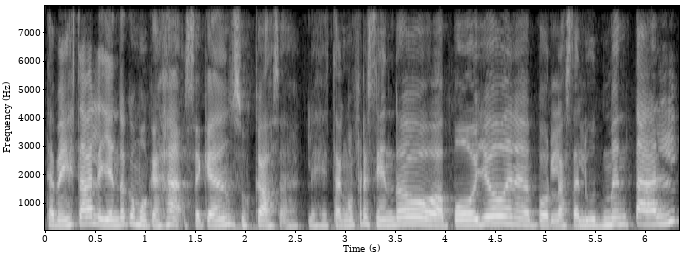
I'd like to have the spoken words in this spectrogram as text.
también estaba leyendo como que, ajá, se quedan en sus casas. Les están ofreciendo apoyo en el- por la salud mental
